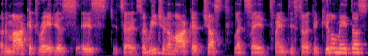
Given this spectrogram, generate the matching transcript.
uh, the market radius is, it's a, it's a regional market, just let's say 20, 30 kilometers.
